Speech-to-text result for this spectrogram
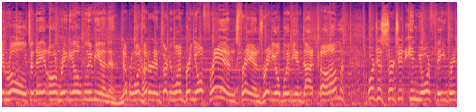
And roll today on Radio Oblivion. Number 131, bring your friends, friends, radiooblivion.com, or just search it in your favorite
